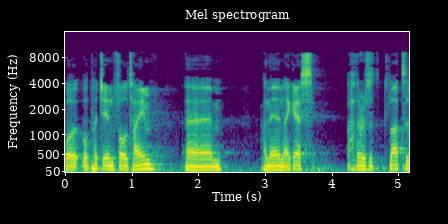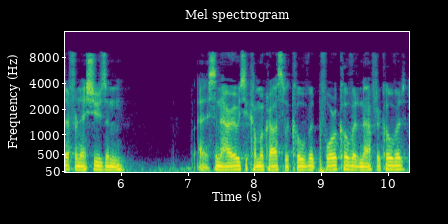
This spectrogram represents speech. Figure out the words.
we'll we'll put you in full time." Um, and then I guess uh, there was lots of different issues and uh, scenarios you come across with COVID, before COVID and after COVID,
